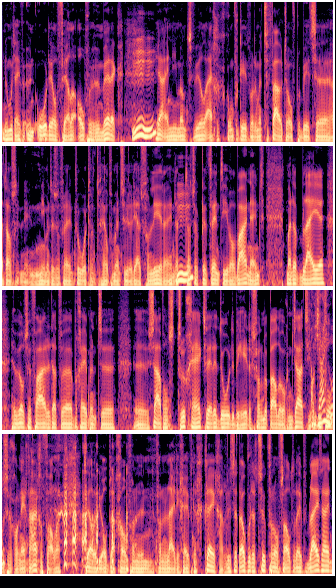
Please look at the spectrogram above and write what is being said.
noem het even, een oordeel vellen over hun werk. Mm -hmm. Ja, en niemand wil eigenlijk geconfronteerd worden met zijn fouten. Of probeert ze, althans, niemand is er vreemd verwoord, want heel veel mensen willen juist van leren. En dat, mm -hmm. dat is ook de trend die je wel waarneemt. Maar dat blije hebben we wel eens ervaren dat we op een gegeven moment uh, uh, s'avonds teruggehackt werden door de beheerders van een bepaalde organisatie. Want oh, die voelden zich gewoon echt aangevallen. terwijl we die opdracht gewoon van hun, van hun leidinggevende gekregen hadden. Dus dat over dat stuk van of ze altijd even blij zijn,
